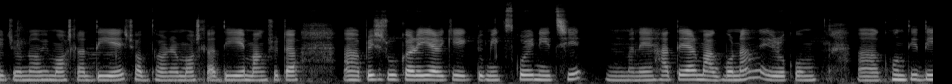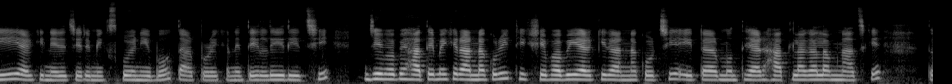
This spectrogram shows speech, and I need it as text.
এর জন্য আমি মশলা দিয়ে, সব ধরনের মশলা দিয়ে মাংসটা প্রেশার কুকারেই আর কি একটু মিক্স করে নিয়েছি। মানে হাতে আর মাখবো না, এরকম খুন্তি দিয়েই আর কি নেড়ে চেড়ে মিক্স করে নিব। তারপর এখানে তেল দিয়ে দিচ্ছি। যেভাবে হাতে মেখে রান্না করি, ঠিক সেভাবেই আর কি রান্না করছি। এটার মধ্যে আর হাত লাগালাম না আজকে। তো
